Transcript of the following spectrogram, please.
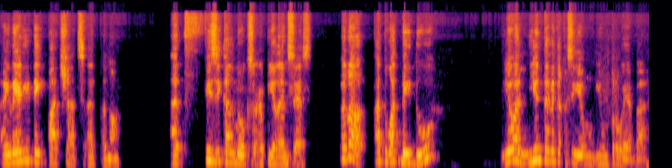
I rarely take pot shots at ano, at physical looks or appearances. Pero at what they do, yun, yun talaga kasi yung, yung pruweba.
